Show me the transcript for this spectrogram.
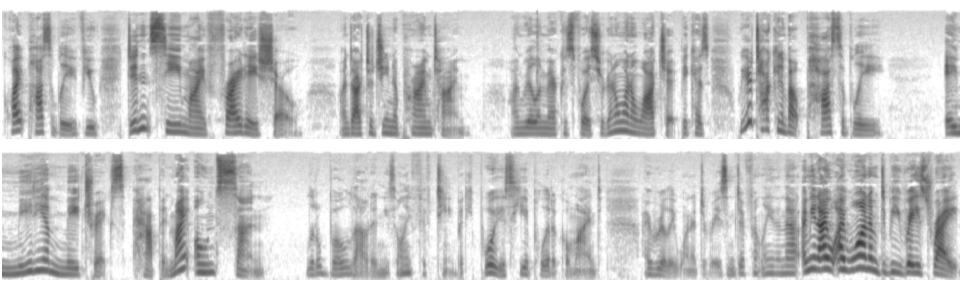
quite possibly, if you didn't see my Friday show on Dr. Gina Primetime on Real America's Voice, you're going to want to watch it because we are talking about possibly a media matrix happen. My own son, little Bo Loudon, he's only 15, but he, boy, is he a political mind. I really wanted to raise him differently than that. I mean, I, I want him to be raised right.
